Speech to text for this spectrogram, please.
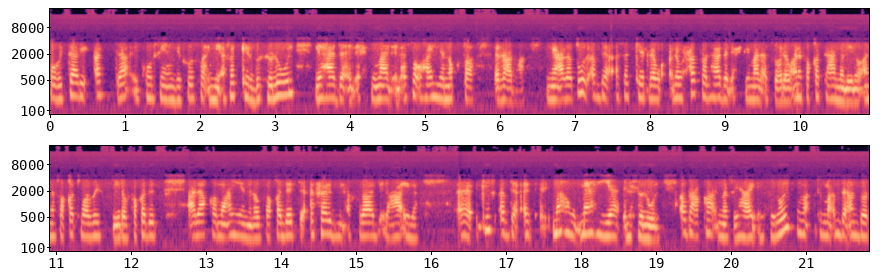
وبالتالي أبدأ يكون في عندي فرصة إني أفكر بحلول لهذا الاحتمال الاسوء وهي هي النقطة الرابعة. إني على طول أبدأ أفكر لو لو حصل هذا الاحتمال الاسوء لو أنا فقدت عملي لو أنا فقدت وظيفتي لو فقدت علاقة معينة لو فقدت فرد من أفراد العائلة. كيف أبدأ ما هو ما هي الحلول؟ أضع قائمة في هاي الحلول ثم ثم أبدأ أنظر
